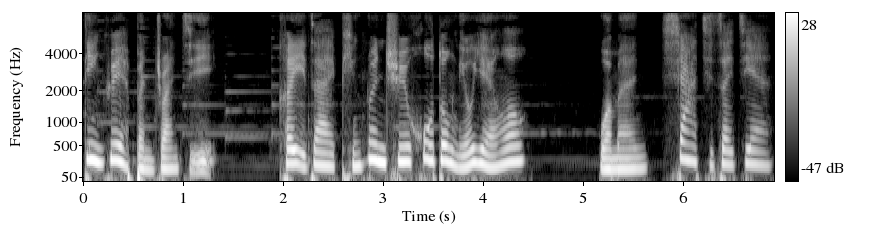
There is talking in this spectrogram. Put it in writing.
订阅本专辑，可以在评论区互动留言哦。我们下集再见。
